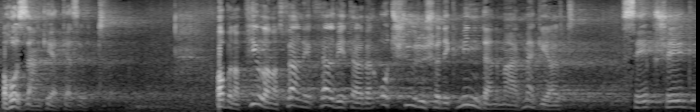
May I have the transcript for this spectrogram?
a hozzánk érkezőt. Abban a pillanat felvételben ott sűrűsödik minden már megélt szépség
